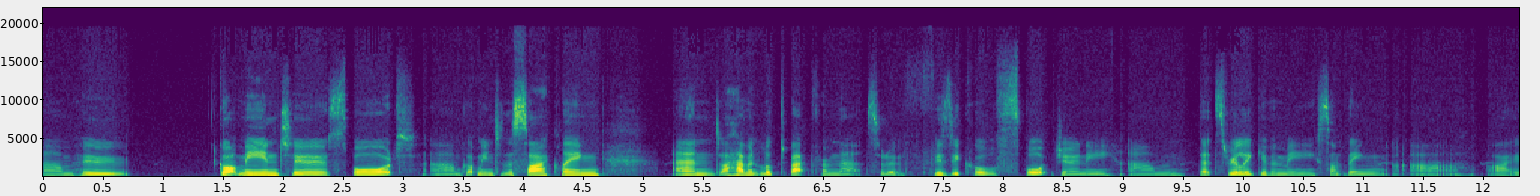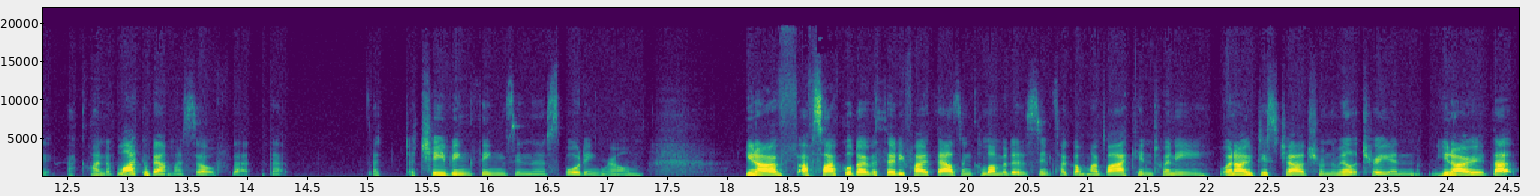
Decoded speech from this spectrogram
um, who got me into sport, um, got me into the cycling, And I haven't looked back from that sort of physical sport journey. Um, that's really given me something uh, I, I, kind of like about myself that, that achieving things in the sporting realm. You know, I've, I've cycled over 35,000 kilometres since I got my bike in 20, when I discharged from the military. And, you know, that,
